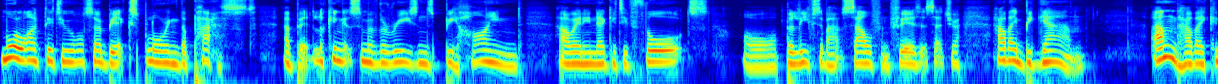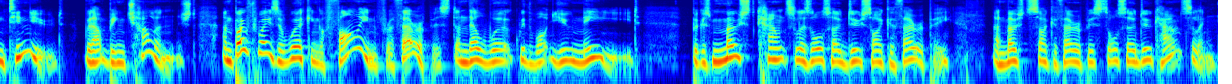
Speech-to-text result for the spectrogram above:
more likely to also be exploring the past a bit, looking at some of the reasons behind how any negative thoughts or beliefs about self and fears, etc., how they began and how they continued without being challenged. And both ways of working are fine for a therapist, and they'll work with what you need. Because most counsellors also do psychotherapy, and most psychotherapists also do counselling.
